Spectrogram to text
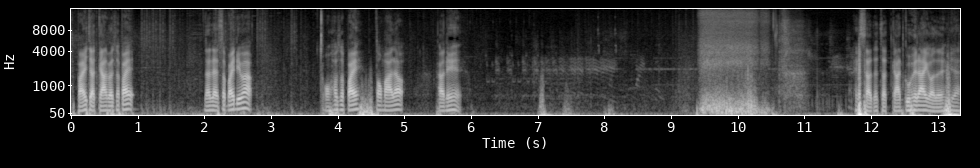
สไปจัดการไปสไปนั่นแหละสไปดีมากโอ้เขาสไปต้องมาแล้วคราวนี้ ไอสัตว์จะจัดการกูให้ได้ก่อนเลยพี่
